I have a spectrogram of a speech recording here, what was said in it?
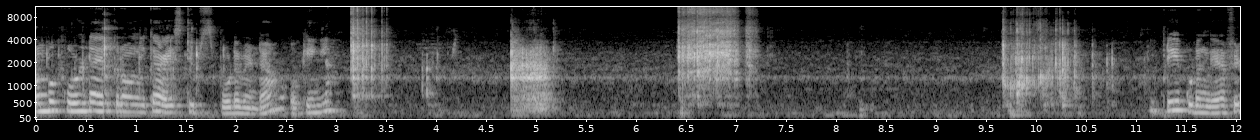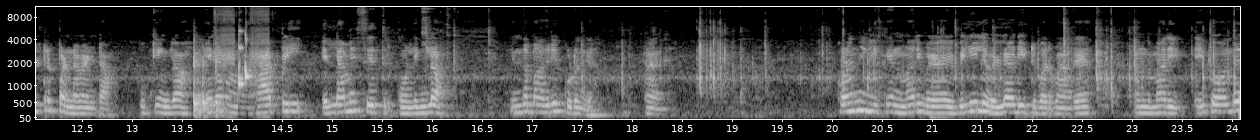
ரொம்ப கோல்டாக இருக்கிறவங்களுக்கு ஐஸ் டிப்ஸ் போட வேண்டாம் ஓகேங்களா? இப்படியே கொடுங்க ஃபில்டர் பண்ண வேண்டாம் ஓகேங்களா? ஏன்னா நம்ம ஆப்பிள் எல்லாமே சேர்த்துருக்கோம் இல்லைங்களா? இந்த மாதிரி கொடுங்க பாருங்க. குழந்தைங்களுக்கு இந்த மாதிரி வெ வெளியில் விளையாடிட்டு வருவாங்க. அந்த மாதிரி. இப்போ வந்து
